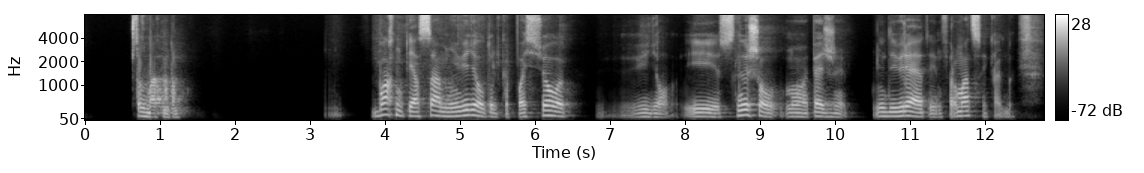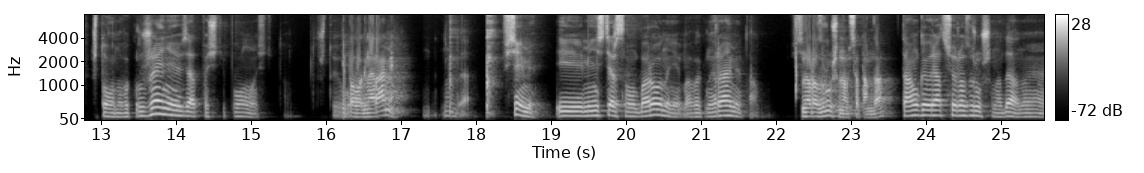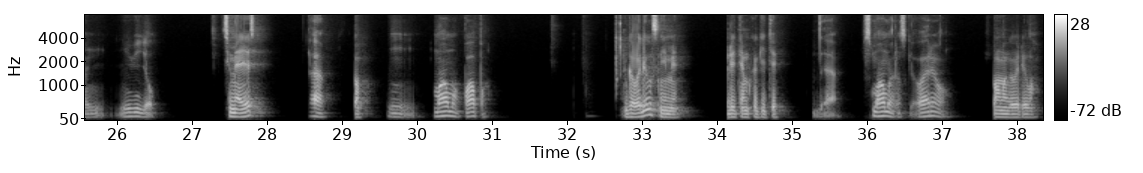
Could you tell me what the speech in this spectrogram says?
Что с Бахмутом? Бахмут я сам не видел, только поселок видел и слышал, но опять же не доверяю этой информации, как бы, что он в окружении взят почти полностью, там, что его, Типа вагнерами? ну да, всеми и Министерством обороны, и Вагнерами, там, Но разрушено все там, да? там говорят все разрушено, да, но я не видел. Семья есть? Да. Мама, папа, Говорил с ними перед тем, как идти? да, с мамой разговаривал. Что она говорила?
